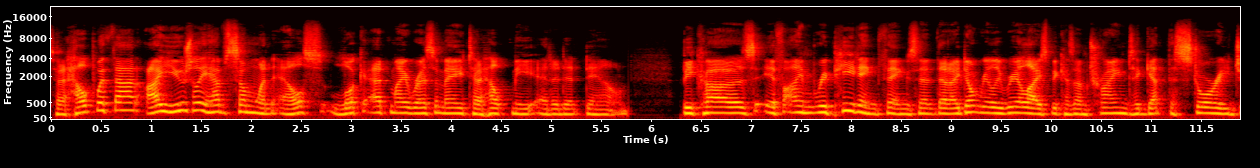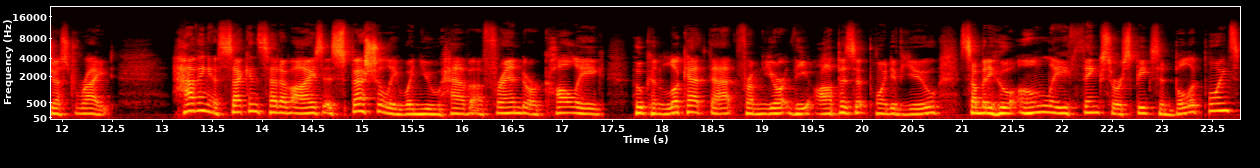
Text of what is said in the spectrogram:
To help with that, I usually have someone else look at my resume to help me edit it down. Because if I'm repeating things that, that I don't really realize because I'm trying to get the story just right, having a second set of eyes especially when you have a friend or colleague who can look at that from your the opposite point of view somebody who only thinks or speaks in bullet points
